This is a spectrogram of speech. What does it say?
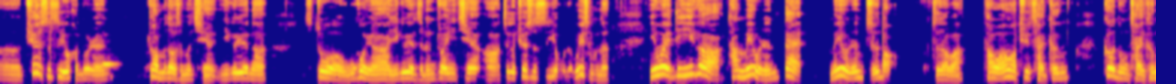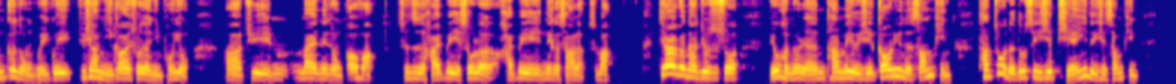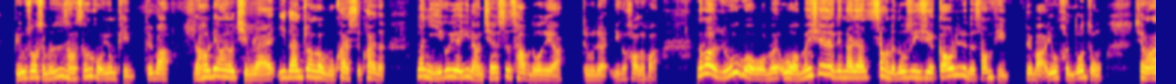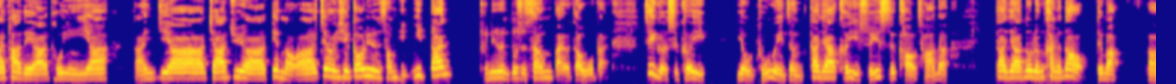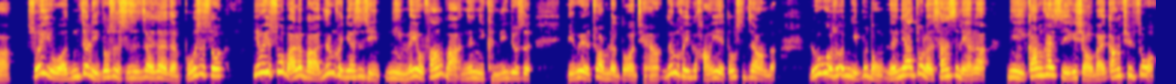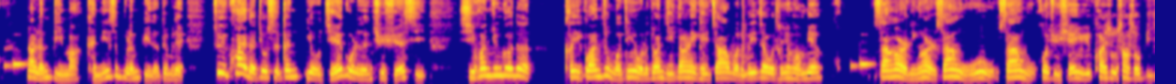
呃，确实是有很多人赚不到什么钱，一个月呢做无货源啊，一个月只能赚一千啊，这个确实是有的。为什么呢？因为第一个啊，他没有人带，没有人指导，知道吧？他往往去踩坑，各种踩坑，各种违规。就像你刚才说的，你朋友啊去卖那种高仿，甚至还被收了，还被那个啥了，是吧？第二个呢，就是说有很多人他没有一些高利润的商品。他做的都是一些便宜的一些商品，比如说什么日常生活用品，对吧？然后量又起不来，一单赚个五块十块的，那你一个月一两千是差不多的呀，对不对？一个号的话，那么如果我们我们现在跟大家上的都是一些高利润的商品，对吧？有很多种，像 iPad 呀、投影仪啊、打印机啊、家具啊、电脑啊这样一些高利润商品，一单纯利润都是三百到五百，这个是可以。有图为证，大家可以随时考察的，大家都能看得到，对吧？啊，所以我们这里都是实实在在的，不是说，因为说白了吧，任何一件事情你没有方法，那你肯定就是一个月赚不了多少钱啊。任何一个行业都是这样的。如果说你不懂，人家做了三四年了，你刚开始一个小白刚去做，那能比吗？肯定是不能比的，对不对？最快的就是跟有结果的人去学习。喜欢军哥的。可以关注我，订阅我的专辑，当然也可以加我的微，在我头像旁边，三二零二三五五三五，获取闲鱼快速上手笔记。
